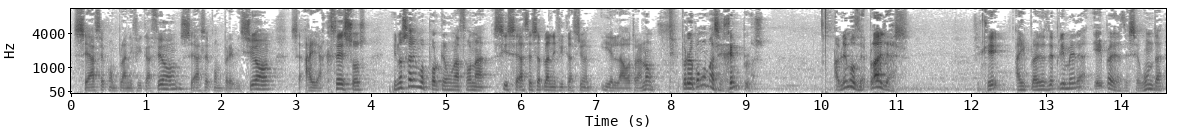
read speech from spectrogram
Se hace con planificación, se hace con previsión, hay accesos y no sabemos por qué en una zona sí se hace esa planificación y en la otra no. Pero le pongo más ejemplos. Hablemos de playas. Es que hay playas de primera y hay playas de segunda.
